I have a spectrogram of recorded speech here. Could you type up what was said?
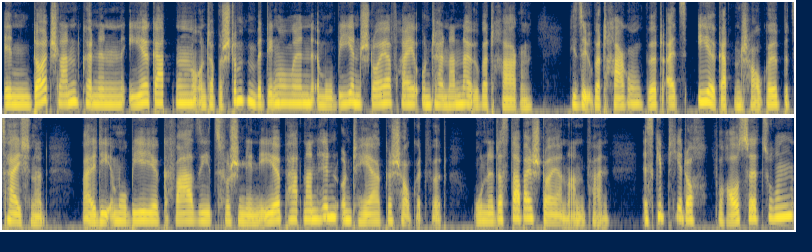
In Deutschland können Ehegatten unter bestimmten Bedingungen Immobilien steuerfrei untereinander übertragen. Diese Übertragung wird als Ehegattenschaukel bezeichnet weil die Immobilie quasi zwischen den Ehepartnern hin und her geschaukelt wird, ohne dass dabei Steuern anfallen. Es gibt jedoch Voraussetzungen,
